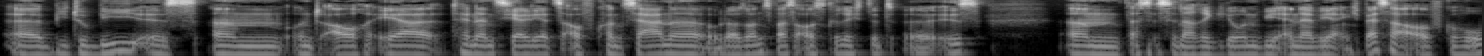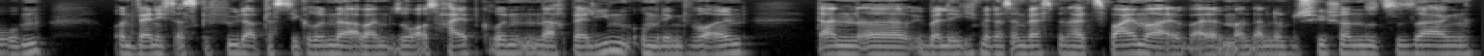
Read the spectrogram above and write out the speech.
äh, B2B ist ähm, und auch eher tendenziell jetzt auf Konzerne oder sonst was ausgerichtet äh, ist, ähm, das ist in einer Region wie NRW eigentlich besser aufgehoben. Und wenn ich das Gefühl habe, dass die Gründer aber so aus Hypegründen nach Berlin unbedingt wollen, dann äh, überlege ich mir das Investment halt zweimal, weil man dann natürlich schon sozusagen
